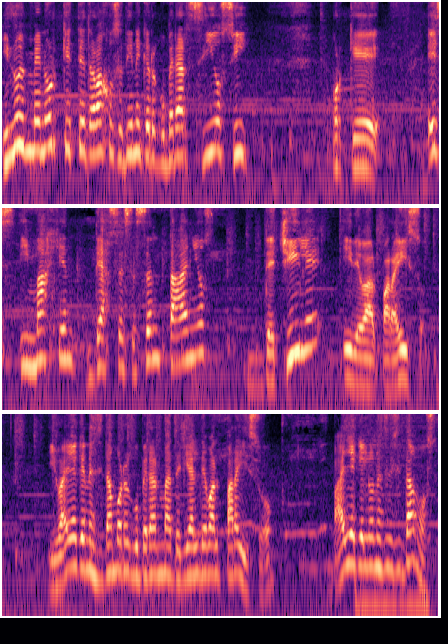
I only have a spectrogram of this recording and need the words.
Y no es menor que este trabajo se tiene que recuperar sí o sí, porque es imagen de hace 60 años de Chile y de Valparaíso. Y vaya que necesitamos recuperar material de Valparaíso, vaya que lo necesitamos.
